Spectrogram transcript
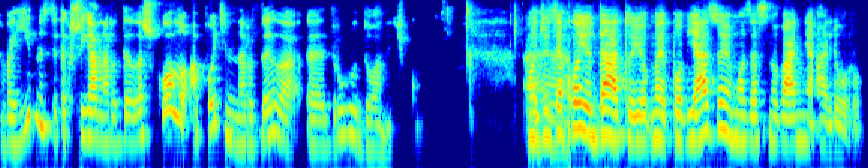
вагітності, так що я народила школу, а потім народила е, другу донечку. Отже, з Е, якою датою ми пов'язуємо заснування Алюру?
